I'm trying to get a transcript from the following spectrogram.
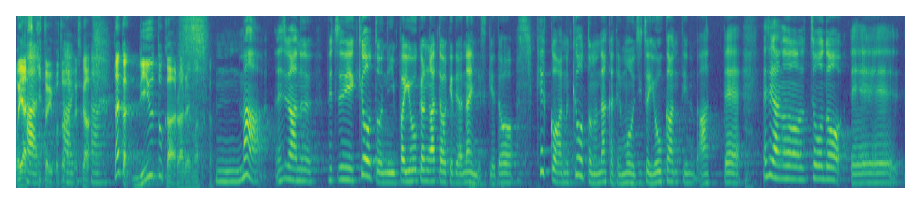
お屋敷ということなんですが、はい。はい。なんか理由とかあられますか、うんまあ私はあの別に京都にいっぱい洋館があったわけではないんですけど結構あの京都の中でも実は洋館っていうのがあって私があのちょうど、えー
